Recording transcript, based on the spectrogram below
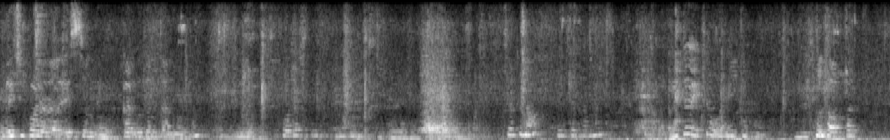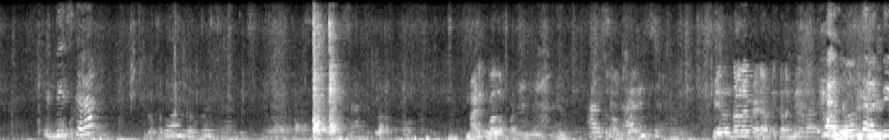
బ్లీచింగ్ పౌడర్ వేస్తుంది కరుగుతుంది తను మొత్తం ఫోటోస్ చెప్పినా ఇటు ఇటు ఇటు తీసుకురా ఫోన్ లోపల సార్ తీసుకురా. సార్. ఆడికి పోదాం పద. అది సార్ ఆగండి సార్ మీరు ఉండాలి మేడం? ఇక్కడ వెళ్ళండి.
